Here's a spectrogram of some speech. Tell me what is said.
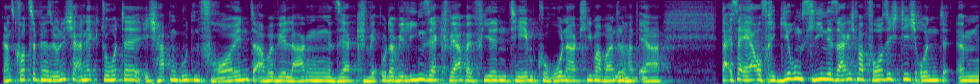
Ganz kurze persönliche Anekdote. Ich habe einen guten Freund, aber wir lagen sehr quer, oder wir liegen sehr quer bei vielen Themen. Corona, Klimawandel mhm. hat er da ist er eher auf Regierungslinie, sage ich mal vorsichtig. Und ähm,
